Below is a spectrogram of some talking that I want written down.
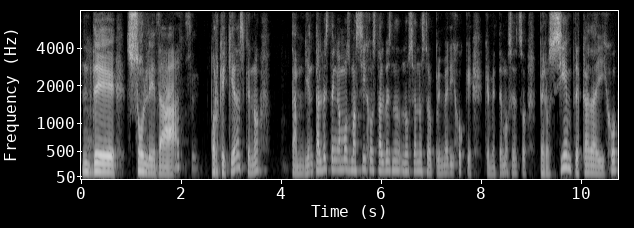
de soledad, porque quieras que no, también tal vez tengamos más hijos, tal vez no, sea nuestro primer hijo que, que metemos eso, pero siempre cada hijo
